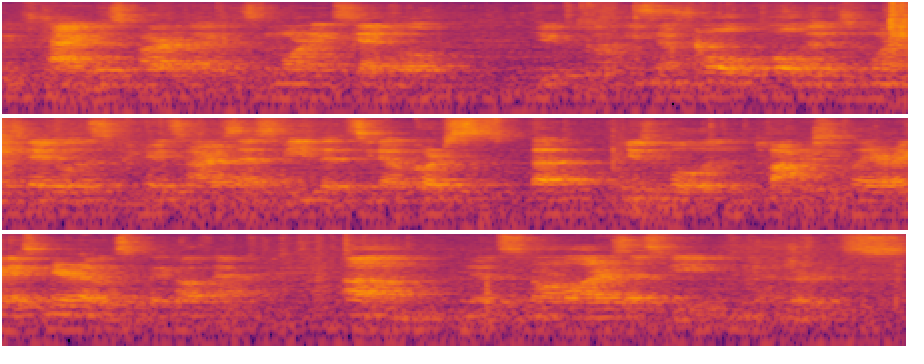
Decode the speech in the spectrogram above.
we've tagged this part, like it's the morning schedule. You, you know, pull, pull into the morning schedule, this creates an RSS feed that's, you know, of course, uh, usable in Democracy Player, I guess Miro is what they call now. Um, you know, it's normal RSS feed, you know, it's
